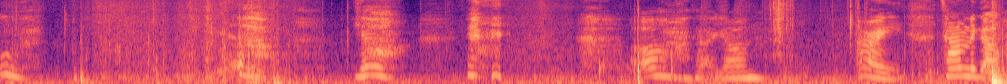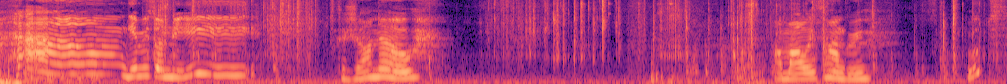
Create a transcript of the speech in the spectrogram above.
Ooh. Y'all. oh my god, y'all. Alright, time to go. Um, give me to eat. Cause y'all know I'm always hungry. Oops.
